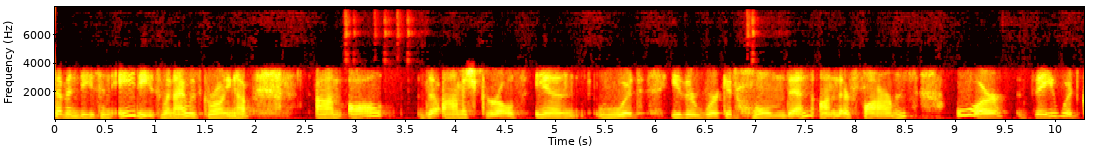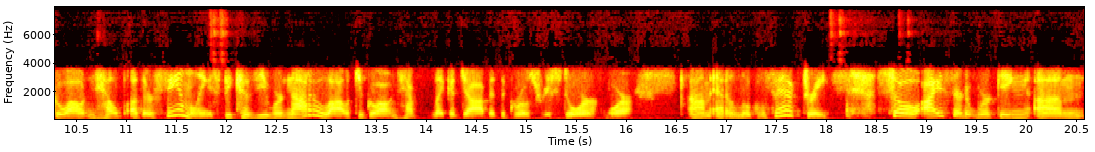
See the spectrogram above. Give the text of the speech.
70s and 80s, when I was growing up, um, all the Amish girls in would either work at home then on their farms or they would go out and help other families because you were not allowed to go out and have like a job at the grocery store or um, at a local factory. So I started working um,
